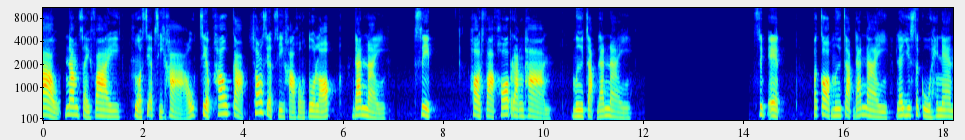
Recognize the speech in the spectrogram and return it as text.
9. นำสายไฟ หัวเสียบสีขาว เสียบเข้ากับช่องเสียบสีขาวของตัวล็อก ด้านใน 10. ถอดฝาครอบรังถ่าน มือจับด้านใน 11. ประกอบมือจับด้านในและยึดสกูให้แน่น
